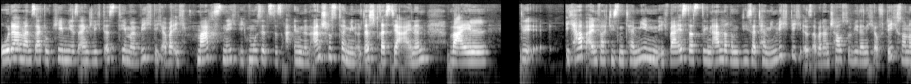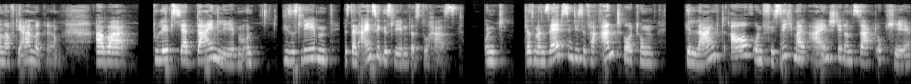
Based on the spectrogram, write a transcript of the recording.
Oder man sagt, okay, mir ist eigentlich das Thema wichtig, aber ich mach's nicht. Ich muss jetzt das in den Anschlusstermin und das stresst ja einen, weil die, ich habe einfach diesen Termin, ich weiß, dass den anderen dieser Termin wichtig ist, aber dann schaust du wieder nicht auf dich, sondern auf die anderen. Aber du lebst ja dein Leben und dieses Leben ist dein einziges Leben, das du hast. Und dass man selbst in diese Verantwortung gelangt auch und für sich mal einsteht und sagt, okay,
